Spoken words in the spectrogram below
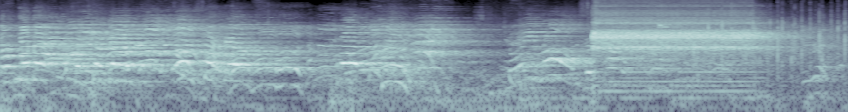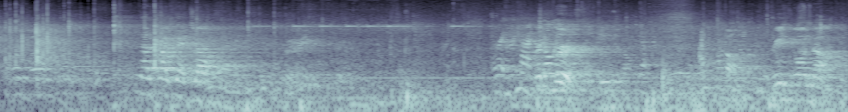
Don't give it. Five seconds. Come on. Joey rolls. Gotta fight that, Joe. All right, come on, Joey. first. Green's going down.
